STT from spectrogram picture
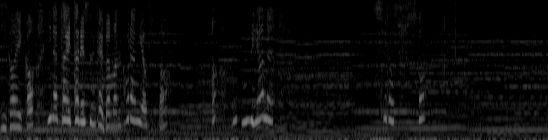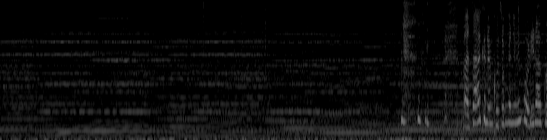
이거 이거 히나타의 탈을 쓴 대담한 호랑이였어. 어? 미, 미안해. 싫었어? 맞아, 그런 고정관념을 버리라고.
